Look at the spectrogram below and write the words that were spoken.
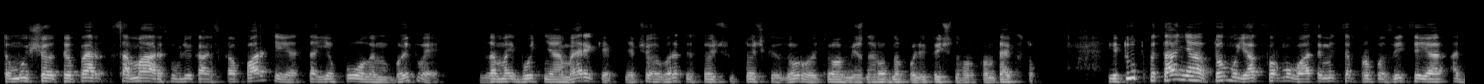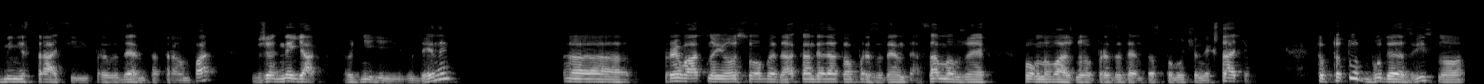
тому що тепер сама республіканська партія стає полем битви за майбутнє Америки, якщо говорити з точки, зору цього міжнародно-політичного контексту. І тут питання в тому, як формуватиметься пропозиція адміністрації президента Трампа вже не як однієї людини, е, приватної особи, да, кандидата в президенти, а саме вже як повноважного президента Сполучених Штатів. Тобто тут буде, звісно,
